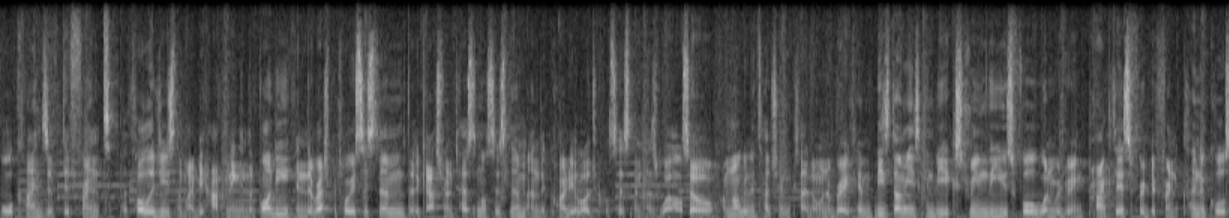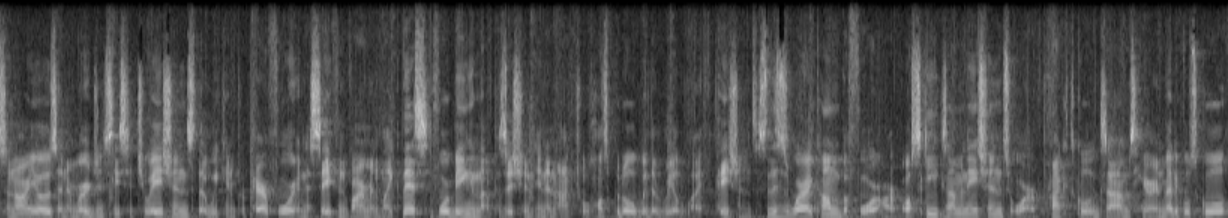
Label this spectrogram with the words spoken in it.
all kinds of different pathologies that might be happening in the body, in the respiratory system, the gastrointestinal system, and the cardiological system as well. So I'm not gonna touch him because I don't wanna break him. These dummies can be extremely useful when we're doing practice for different clinical scenarios and emergency situations that we can prepare for in a safe environment like this before being in that position in an actual hospital with a real life patient. So this is where I come before our OSCE examinations or our practical exams here in medical school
